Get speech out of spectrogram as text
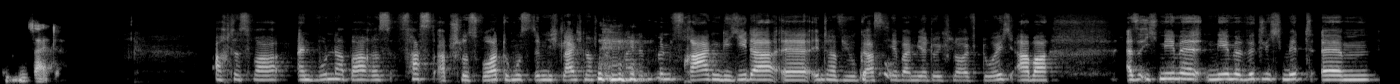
guten Seite. Ach, das war ein wunderbares Fast-Abschlusswort. Du musst nämlich gleich noch meine fünf Fragen, die jeder äh, Interviewgast hier bei mir durchläuft, durch. Aber also ich nehme, nehme wirklich mit, ähm,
